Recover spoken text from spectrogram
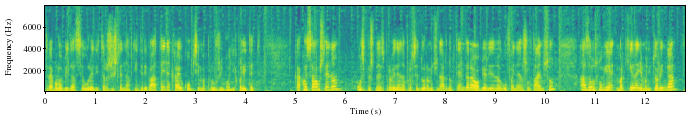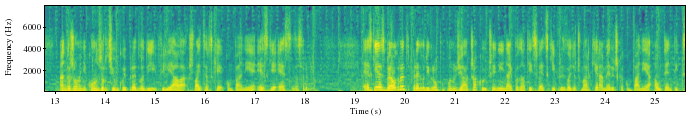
trebalo bi da se uredi tržište naftnih derivata i na kraju kupcima pruži bolji kvalitet. Kako je saopšteno, uspješno je sprovedena procedura međunarodnog tendera objavljenog u Financial Timesu, a za usluge markiranja monitoringa angažovan je konzorcijum koji predvodi filijala švajcarske kompanije SGS za Srbiju. SGS Beograd predvodi grupu ponuđača koju čini najpoznatiji svetski proizvođač markera, američka kompanija Authentics.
